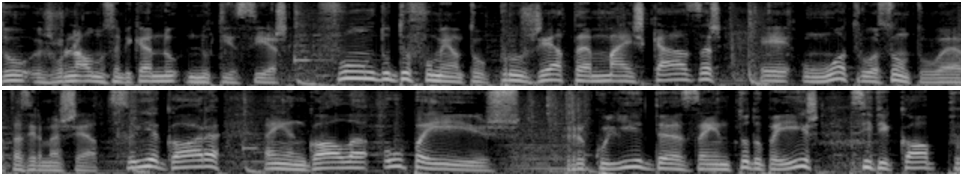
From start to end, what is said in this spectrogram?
do jornal moçambicano Notícias. Fundo de Fomento projeta mais casas é um um outro assunto a fazer manchete. E agora, em Angola, o país. Recolhidas em todo o país, Civicop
